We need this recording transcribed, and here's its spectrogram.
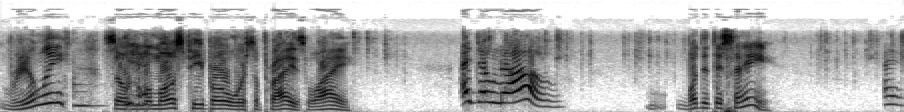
Really? So mo- most people were surprised. Why? I don't know What did they say? and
